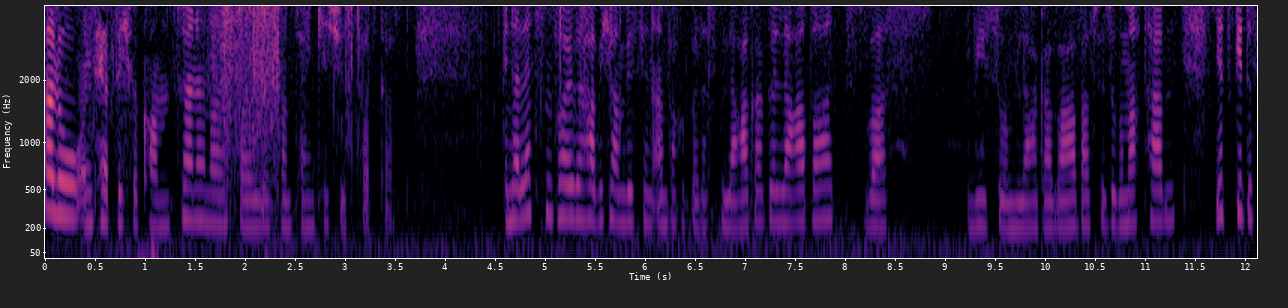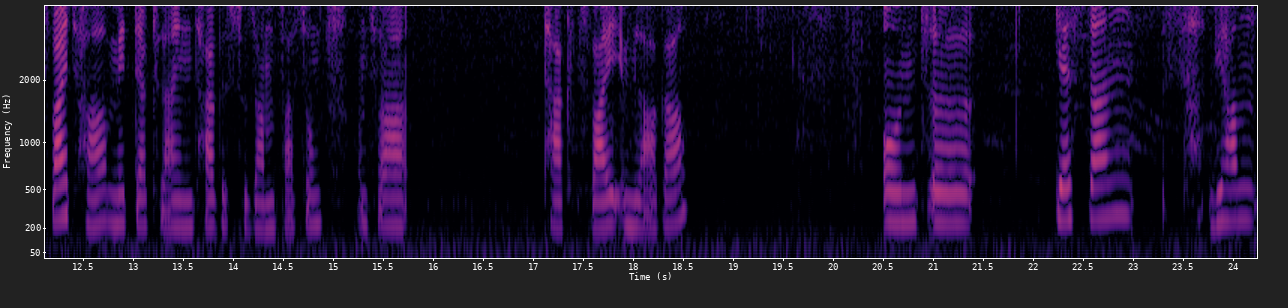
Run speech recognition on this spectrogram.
Hallo und herzlich willkommen zu einer neuen Folge von Cashews Podcast. In der letzten Folge habe ich ja ein bisschen einfach über das Lager gelabert, was wie es so im Lager war, was wir so gemacht haben. Jetzt geht es weiter mit der kleinen Tageszusammenfassung und zwar Tag 2 im Lager. Und äh, gestern, wir haben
